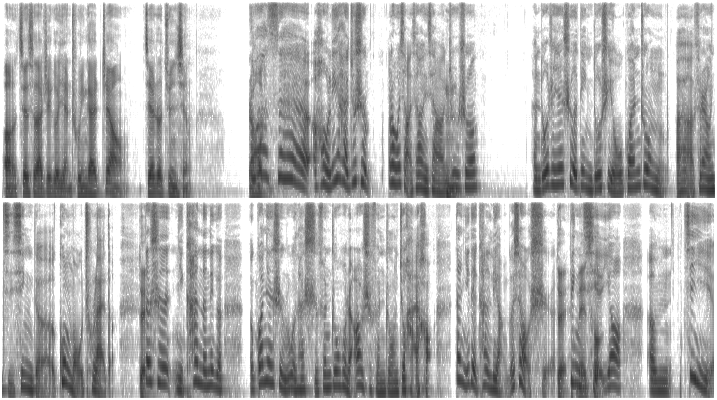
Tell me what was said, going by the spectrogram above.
呃，接下来这个演出应该这样接着进行。然后哇塞，好厉害！就是让我想象一下就是说。很多这些设定都是由观众啊、呃非常即兴的共谋出来的，对但是你看的那个，呃，关键是如果它十分钟或者二十分钟就还好，但你得看两个小时，并且要嗯，既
